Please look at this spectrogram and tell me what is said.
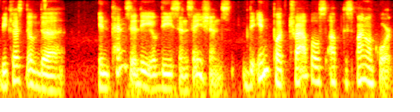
because of the intensity of these sensations, the input travels up the spinal cord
